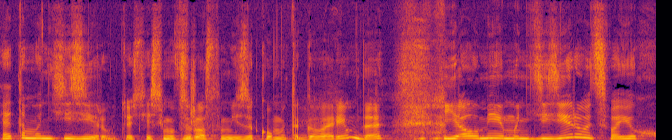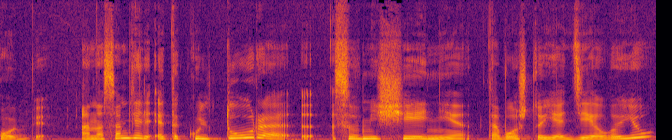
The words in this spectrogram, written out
это монетизировать. То есть если мы взрослым языком это говорим, да, я умею монетизировать свое хобби. А на самом деле это культура э, совмещения того, что я делаю,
